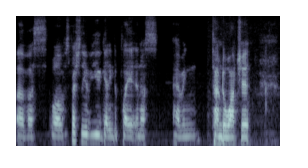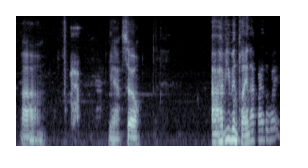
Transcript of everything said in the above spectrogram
of us well especially of you getting to play it and us having time to watch it um. Yeah so uh, have you been playing that by the way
